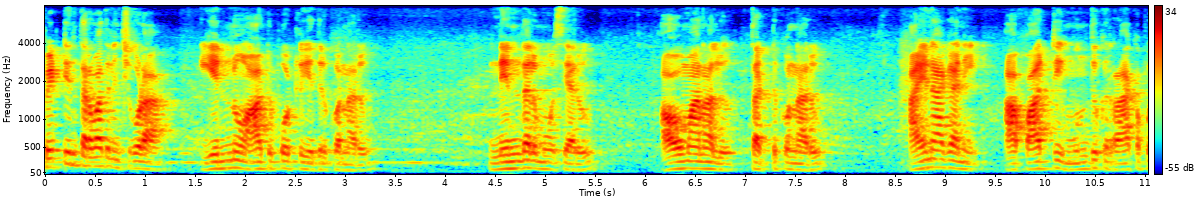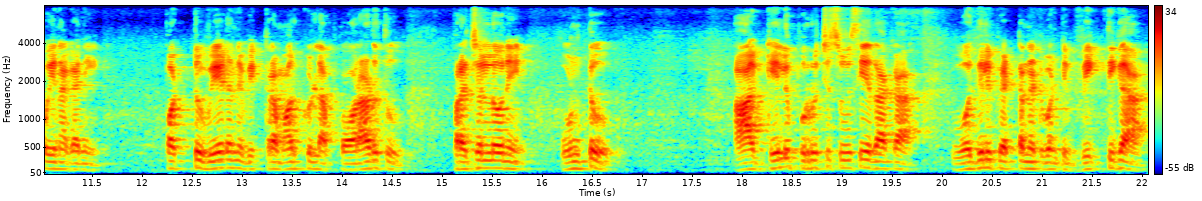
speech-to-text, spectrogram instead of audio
పెట్టిన తర్వాత నుంచి కూడా ఎన్నో ఆటుపోట్లు ఎదుర్కొన్నారు. నిందలు మోశారు. అవమానాలు తట్టుకున్నారు. అయినా కానీ ఆ పార్టీ ముందుకు రాకపోయినా కానీ పట్టు వేడని విక్రమార్కుళ్ళ పోరాడుతూ ప్రజల్లోనే ఉంటూ ఆ గెలుపు రుచి చూసేదాకా వదిలిపెట్టనటువంటి వ్యక్తిగా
